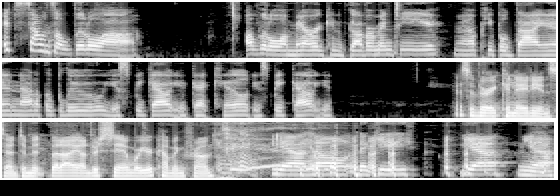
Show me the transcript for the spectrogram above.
It sounds a little uh a little American governmenty. Yeah, people die in out of the blue. You speak out, you get killed. You speak out, you That's a very Canadian sentiment, but I understand where you're coming from. Yeah, no, Nikki. Yeah, yeah.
